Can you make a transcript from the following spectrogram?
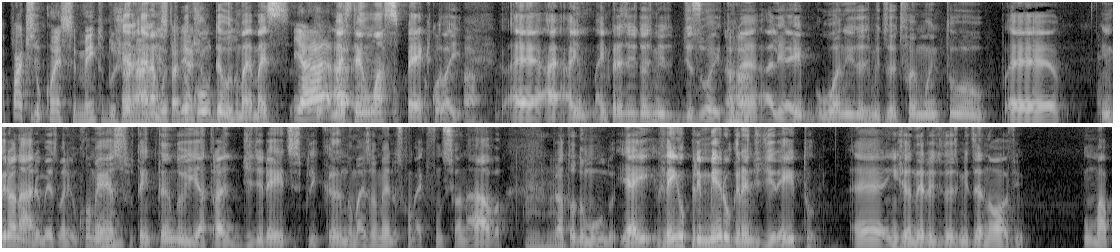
A parte do conhecimento do Era, jornalista era muito ali do ajuda, conteúdo, mas, mas, a- mas a- tem um aspecto o- aí. ah. É, a, a- a empresa é de 2018, Aham. né? Ali, aí o ano de 2018 foi muito é, embrionário mesmo ali. Um começo, Uhum. tentando ir atrás de direitos, explicando mais ou menos como é que funcionava Uhum. para todo mundo. E aí vem o primeiro grande direito é, em janeiro de 2019. Uma,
